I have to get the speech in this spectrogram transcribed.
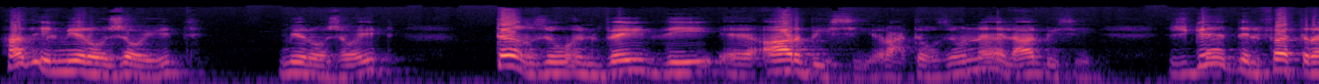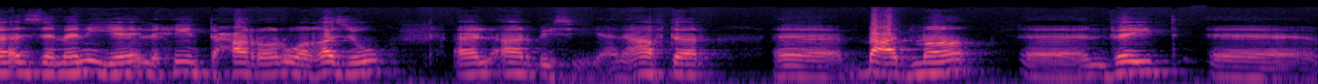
هذه ال merozoite ال merozoite تغزو invade the RBC راح تغزو لنا ال RBC. شقد الفترة الزمنية لحين تحرر وغزو ال RBC؟ يعني after آه بعد ما invade آه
